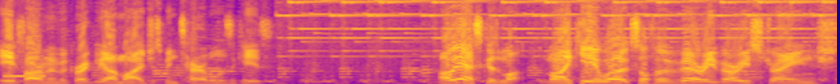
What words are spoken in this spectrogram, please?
If I remember correctly, I might have just been terrible as a kid. Oh yes, because my here works off a very, very strange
